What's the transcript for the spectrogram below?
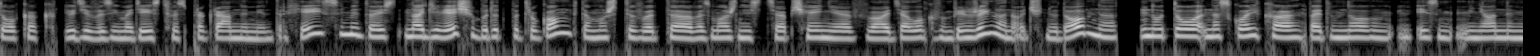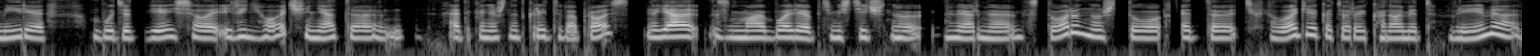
то, как люди взаимодействуют с программными интерфейсами, то есть многие вещи будут по-другому, потому что вот э, возможность общения в диалоговом режиме, она очень удобна. Ну, то насколько в этом новом измененном мире будет весело или не очень, это, это, конечно, открытый вопрос. Но я занимаю более оптимистичную, наверное, сторону, что это технология, которая экономит время,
